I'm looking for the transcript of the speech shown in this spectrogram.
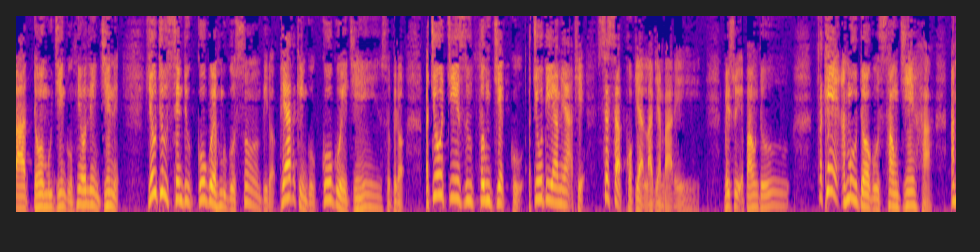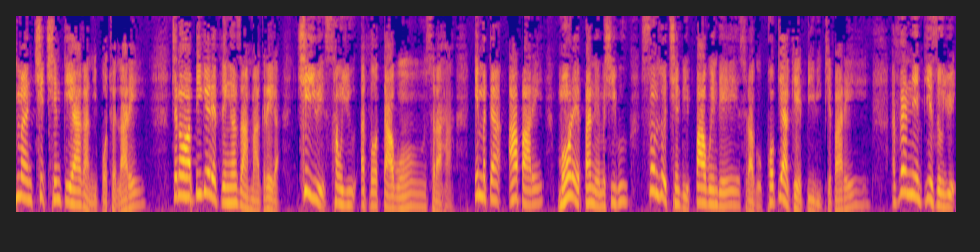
လာတော်မူခြင်းကိုမျှော်လင့်ခြင်းနဲ့ရုပ်ထုဆင်းတုကိုးကွယ်မှုကိုစွန့်ပြီးတော့ဘုရားသခင်ကိုကိုးကွယ်ခြင်းဆိုပြီးတော့အကျိုးကျေးဇူးသုံးချက်ကိုအကျိုးတရားများအဖြစ်ဆက်ဆက်ဖော်ပြလာပြန်ပါလေ မိတ်ဆွေအပေါင်းတို့သခင်အမှုတော်ကိုဆောင်ခြင်းဟာအမှန်ချစ်ခြင်းတရားကနေပေါ်ထွက်လာတယ်ကျွန်တော်ဟာပြီးခဲ့တဲ့သင်ခန်းစာမှာကလေးကချစ်၍ဆောင်ယူအပ်သောတာဝန်ဆိုတာဟာအင်မတန်အားပါတယ်မောတယ်ပန်းတယ်မရှိဘူးစွန့်လွတ်ခြင်းတည်ပါဝင်တယ်ဆိုတာကိုဖော်ပြခဲ့ပြီးပြီဖြစ်ပါတယ်အသက်နှင့်ပြည့်စုံ၍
